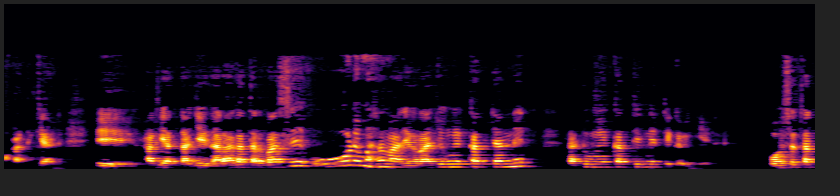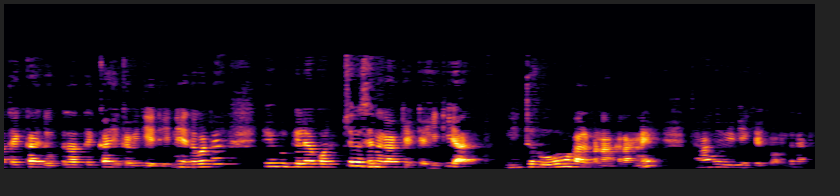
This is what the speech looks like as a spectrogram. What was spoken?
මොකද කියන්නේ? ඒ හරියට අජේ දරාගත්තට පස්සේ ඕනම සමාජයක රජුන් එක්කත් යන්නේ රටුන් එක්කත් ඉන්නේ එක විදියට. පොහසතත් එක්කයි දුප්පතත් එක්කයි එක විදියට ඉන්නේ. එතකොට මේ පුද්ගලයා කොච්චර සෙනගක් එක්ක හිටියත් නිතරම කල්පනා කරන්නේ තමන්ගේ විවේකයේ කොහොමද නැති.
